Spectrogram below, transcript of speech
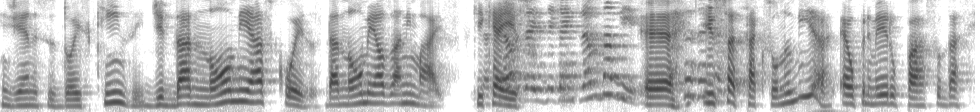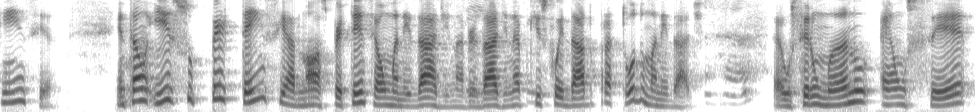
em Gênesis 2,15, de dar nome às coisas, dar nome aos animais. O que, que é isso? Já, já entramos na Bíblia. É, isso é taxonomia, é o primeiro passo da ciência. Então, isso pertence a nós, pertence à humanidade, na Sim, verdade, né? sim. Porque isso foi dado para toda a humanidade. Aham. É, o ser humano é um ser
